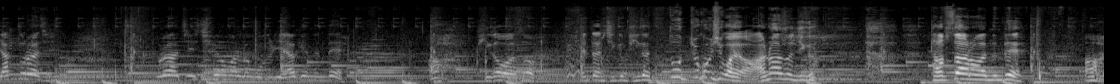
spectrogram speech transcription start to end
약도라지. 도라지 체험하려고 오늘 예약했는데 아 비가 와서 일단 지금 비가 또 조금씩 와요. 안 와서 지금 답사하러 왔는데 아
